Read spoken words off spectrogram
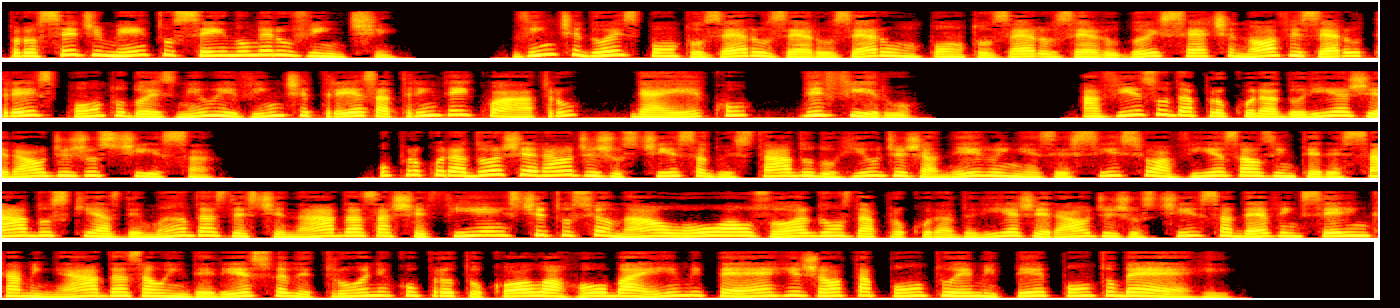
Procedimento SEI número 20. 22.0001.0027903.2023 a 34, GAECO, Defiro. Aviso da Procuradoria-Geral de Justiça. O Procurador-Geral de Justiça do Estado do Rio de Janeiro, em exercício, avisa aos interessados que as demandas destinadas à chefia institucional ou aos órgãos da Procuradoria-Geral de Justiça devem ser encaminhadas ao endereço eletrônico protocolo@mprj.mp.br.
